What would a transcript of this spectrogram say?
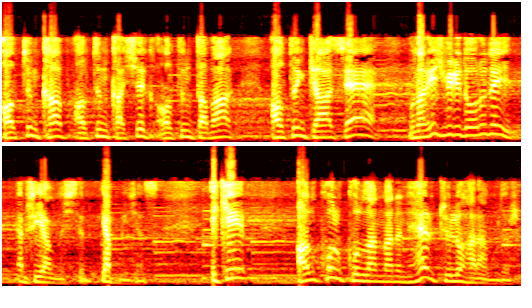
Altın kap, altın kaşık, altın tabak, altın kase. Bunlar hiçbiri doğru değil. Hepsi yanlıştır. Yapmayacağız. İki, alkol kullanmanın her türlü haramdır.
